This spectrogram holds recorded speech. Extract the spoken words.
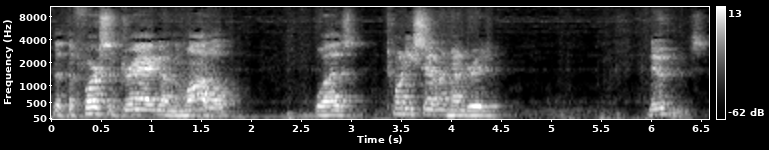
that the force of drag on the model was 2700 newtons.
